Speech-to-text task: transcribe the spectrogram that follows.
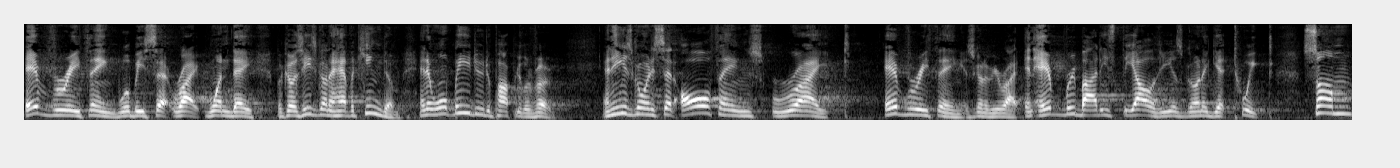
Everything will be set right one day because he's going to have a kingdom. And it won't be due to popular vote. And he's going to set all things right. Everything is going to be right. And everybody's theology is going to get tweaked. Some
